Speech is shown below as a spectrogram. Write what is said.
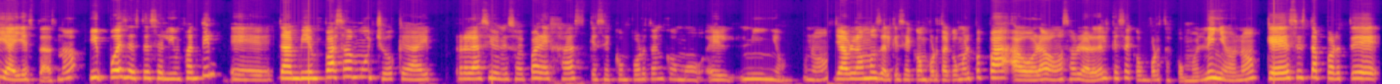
y ahí estás, ¿no? Y pues este es el infantil. Eh, también pasa mucho que hay relaciones o hay parejas que se comportan como el niño, ¿no? Ya hablamos del que se comporta como el papá, ahora vamos a hablar del que se comporta como el niño, ¿no? Que es esta parte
